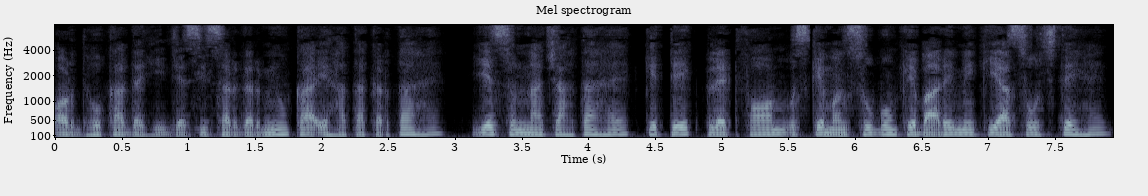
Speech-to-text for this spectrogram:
और धोखादही जैसी सरगर्मियों का अहाता करता है, ये सुनना चाहता है कि टेक प्लेटफॉर्म उसके मंसूबों के बारे में क्या सोचते हैं।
